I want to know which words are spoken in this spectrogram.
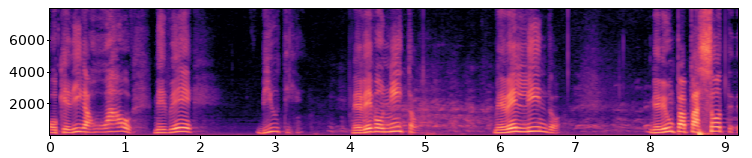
O que diga, wow, me ve beauty, me ve bonito, me ve lindo, me ve un papazote.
